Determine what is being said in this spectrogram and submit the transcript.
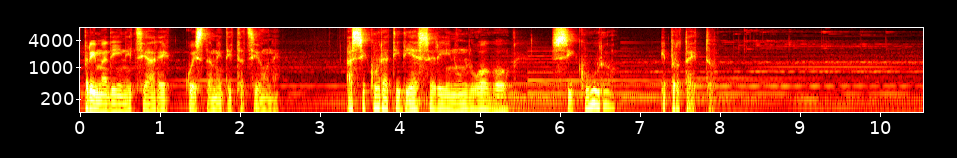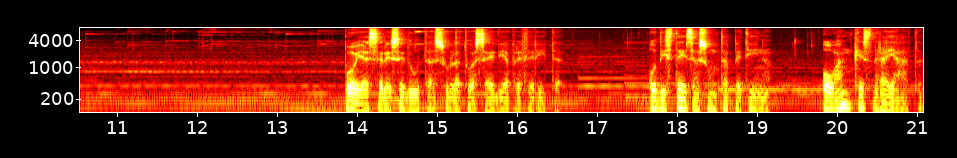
Prima di iniziare questa meditazione, assicurati di essere in un luogo sicuro e protetto Puoi essere seduta sulla tua sedia preferita, o distesa su un tappetino, o anche sdraiata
